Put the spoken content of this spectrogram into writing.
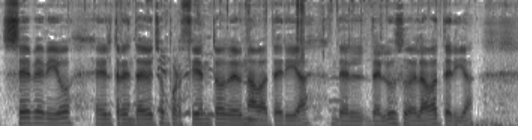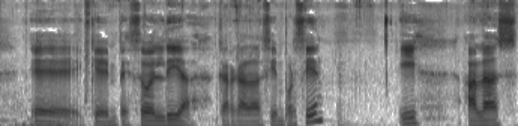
se bebió el 38% de una batería, del, uso de la batería, eh, que empezó el día cargada al 100% y a las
